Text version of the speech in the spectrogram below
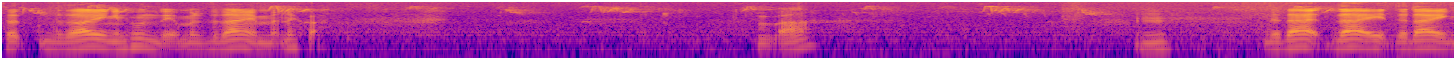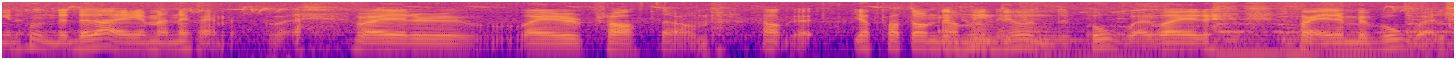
Det, det där är ingen hund, men det där är en människa. Va? Det där, det, där, är- det där är ingen hund, det där är en människa. Emil. Vad är det du, vad är det du pratar om? Ja, jag, jag pratar om Ja, din min hund. hund Boel, vad är det, vad är det med Boel?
